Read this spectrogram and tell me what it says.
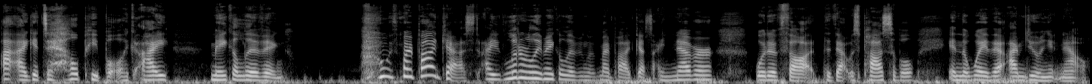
I, I get to help people. Like I make a living with my podcast. I literally make a living with my podcast. I never would have thought that that was possible in the way that I'm doing it now.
